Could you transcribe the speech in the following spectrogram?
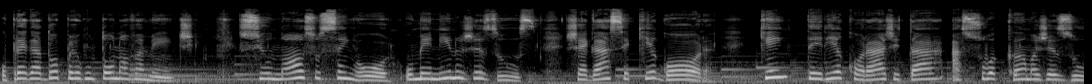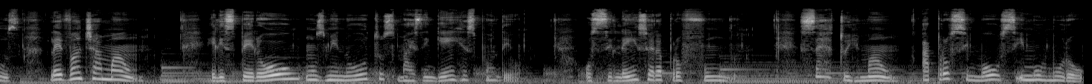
O pregador perguntou novamente: Se o nosso Senhor, o menino Jesus, chegasse aqui agora, quem teria coragem de dar a sua cama a Jesus? Levante a mão. Ele esperou uns minutos, mas ninguém respondeu. O silêncio era profundo. Certo irmão aproximou-se e murmurou:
